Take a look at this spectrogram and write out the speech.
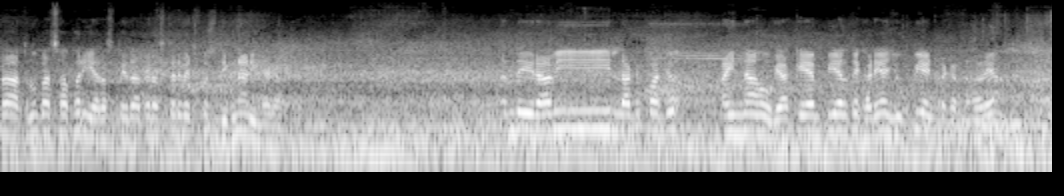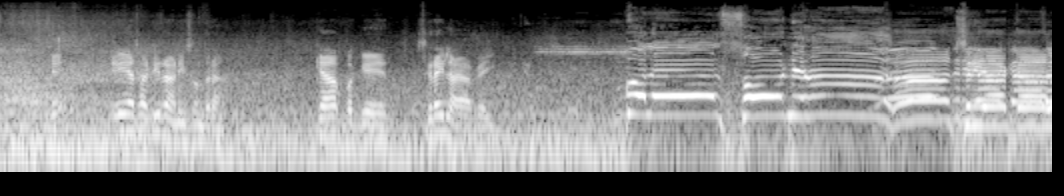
ਰਾਤ ਨੂੰ ਬਸ ਸਫ਼ਰ ਹੀ ਆ ਰਸਤੇ ਦਾ ਤੇ ਰਸਤੇ ਦੇ ਵਿੱਚ ਕੁਝ ਦਿਖਣਾ ਨਹੀਂ ਹੈਗਾ। ਅੰਧੇਰਾ ਵੀ ਲਗਭਗ ਇੰਨਾ ਹੋ ਗਿਆ ਕੇਐਮਪੀਐਲ ਤੇ ਖੜੇ ਆ ਯੂਪੀ ਐਂਟਰ ਕਰਨ ਵਾਲੇ ਆ। ਤੇ ਇਹ ਆ ਸਾਡੀ ਰਾਣੀ ਸੁੰਦਰਾ। ਕਿਆ ਬੱਗੇ, ਸਿਰਾ ਹੀ ਲਾਇਆ ਪਿਆ ਜੀ। ਬੋਲੇ ਸਤਿ ਸ੍ਰੀ ਅਕਾਲ।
